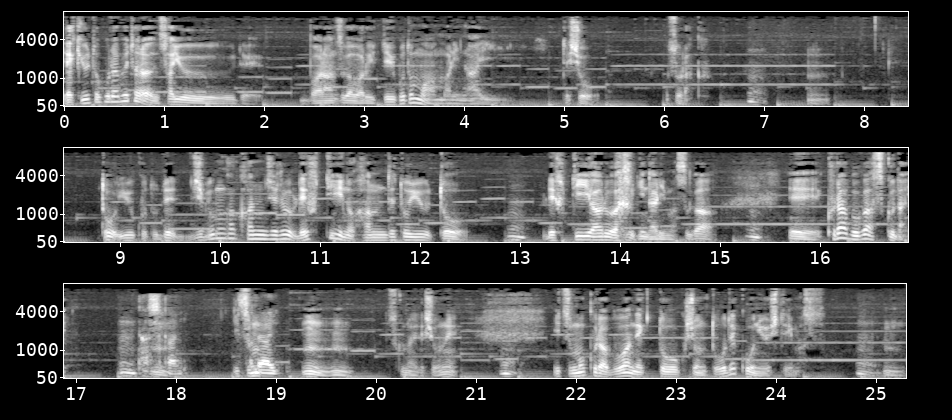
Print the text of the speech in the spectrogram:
野球と比べたら左右でバランスが悪いっていうこともあんまりないでしょう。おそらく。うん。ということで、自分が感じるレフティーのハンデというと、うん。レフティーあるあるになりますが、えークラブが少ない。うん。うん、確かに。いつも、うんうん、少ないでしょうね。いつもクラブはネットオークション等で購入しています。うん。うん。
